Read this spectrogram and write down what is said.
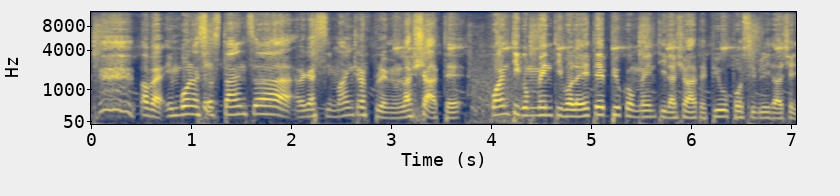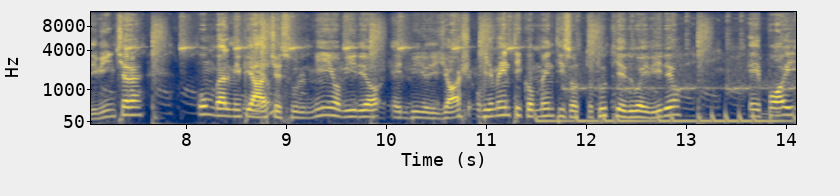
Vabbè, in buona sostanza, ragazzi, Minecraft Premium, lasciate quanti commenti volete, più commenti lasciate, più possibilità c'è di vincere. Un bel mi piace sul mio video e il video di Josh, ovviamente i commenti sotto tutti e due i video. E poi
